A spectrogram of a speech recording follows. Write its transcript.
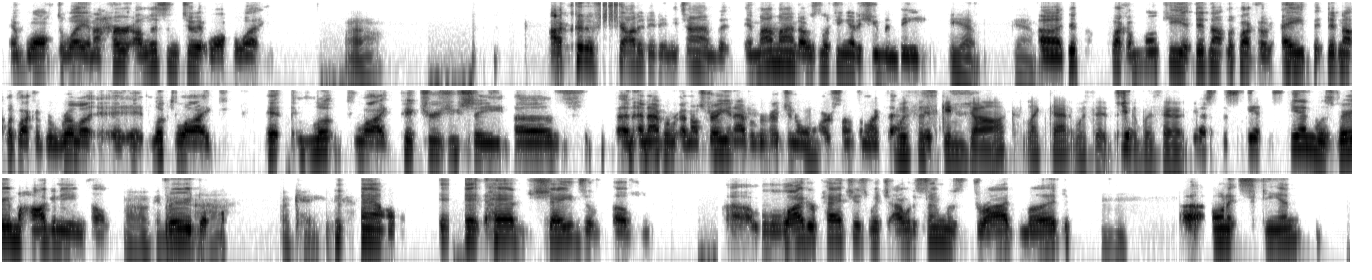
and walked away, and I heard, I listened to it walk away. Wow. I could have shot it at any time, but in my mind, I was looking at a human being. Yeah. Yeah. Uh, it did not look like a monkey. It did not look like an ape. It did not look like a gorilla. It, it looked like it looked like pictures you see of an an, Abor- an Australian Aboriginal or something like that. Was the It- skin dark like that? Was it? Yeah. Was there? yes, the skin, the skin was very mahogany in color. Oh, okay. Very uh-huh. Okay. Now, it, it had shades of, of uh, lighter patches, which I would assume was dried mud Mhm. uh, on its skin.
